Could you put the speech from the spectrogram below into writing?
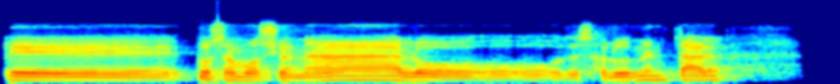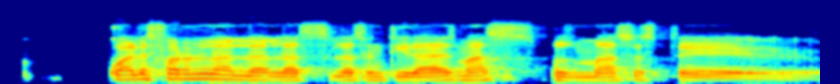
eh, pues emocional o, de salud mental, ¿cuáles fueron la, la, las, las, entidades más, pues más, este,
